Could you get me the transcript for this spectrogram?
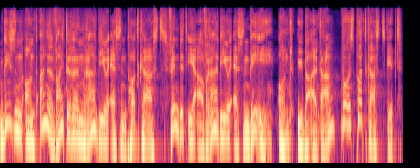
Diesen und alle weiteren Radio Essen Podcasts findet ihr auf radioessen.de und überall da, wo es Podcasts gibt.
